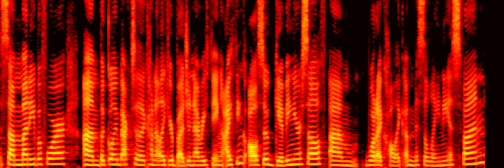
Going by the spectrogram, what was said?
some money before. Um, but going back to kind of like your budget and everything, I think also giving yourself um, what I call like a miscellaneous fund,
